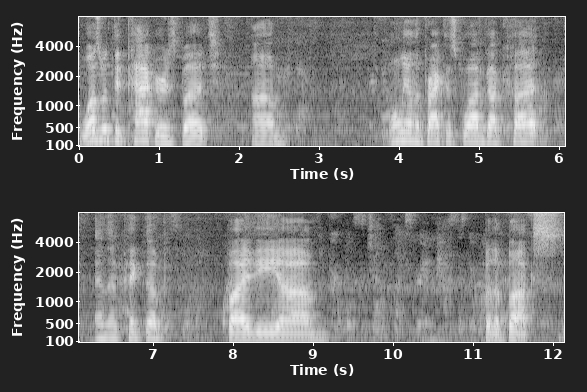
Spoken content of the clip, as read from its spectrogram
was with the Packers, but um, only on the practice squad, got cut, and then picked up by the um, by the Bucks.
